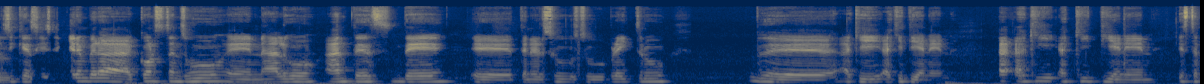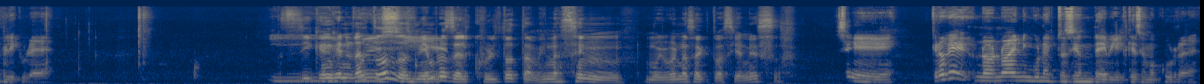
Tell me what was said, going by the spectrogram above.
Así que si, si quieren ver a Constance Wu en algo antes de eh, tener su, su breakthrough, eh, aquí, aquí tienen. A- Aquí, aquí tienen esta película. Y, Sí, que en general pues, todos los sí, miembros del culto también hacen muy buenas actuaciones. Sí, creo que no, no hay ninguna actuación débil que se me ocurra.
